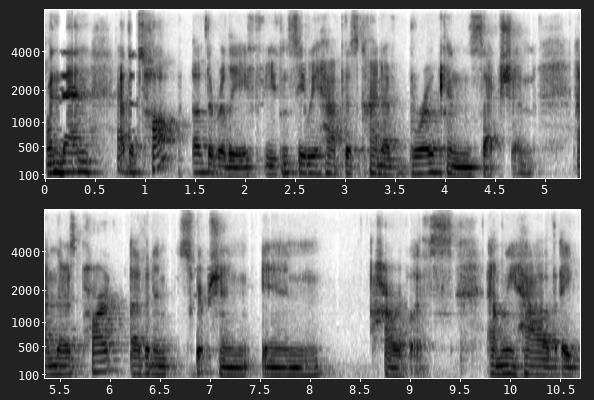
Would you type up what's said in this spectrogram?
And then at the top of the relief, you can see we have this kind of broken section, and there's part of an inscription in hieroglyphs. And we have a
